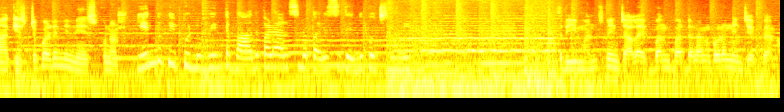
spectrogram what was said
నాకు ఇష్టపడి నేను వేసుకున్నాను. ఎందుకు ఇప్పుడు నువ్వు ఇంత బాధపడాల్సిన పరిస్థితి ఎందుకు వచ్చింది? త్రీ మంత్స్ నేను చాలా ఇబ్బంది పడ్డానని కూడా నేను చెప్పాను.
